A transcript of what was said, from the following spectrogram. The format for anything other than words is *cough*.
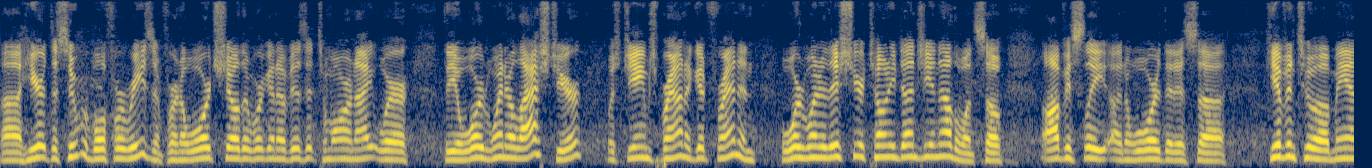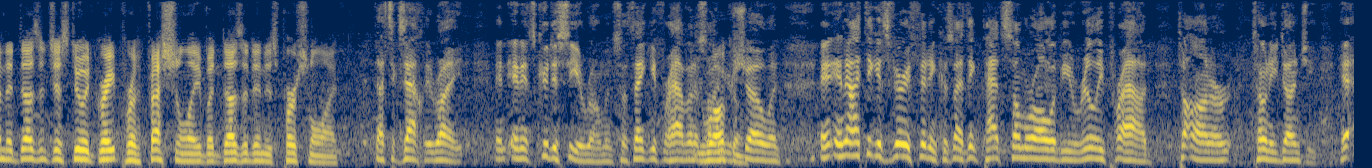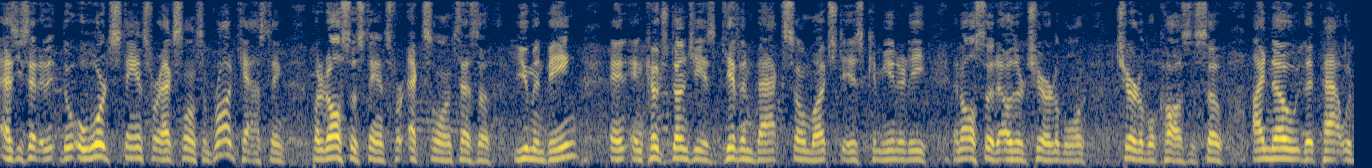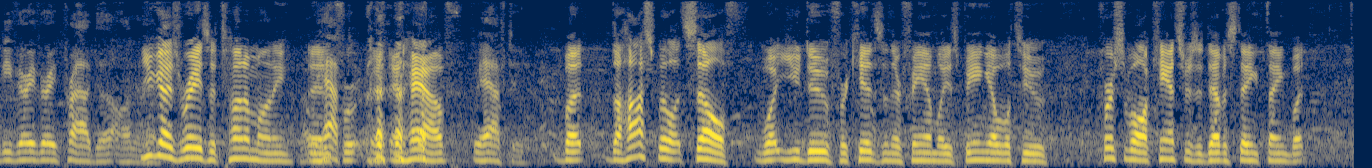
uh, here at the Super Bowl for a reason, for an award show that we're going to visit tomorrow night, where the award winner last year was James Brown, a good friend, and award winner this year, Tony Dungy, another one. So, obviously, an award that is uh, given to a man that doesn't just do it great professionally, but does it in his personal life. That's exactly right and, and it's good to see you, Roman. So thank you for having us You're on welcome. your show. And, and, and I think it's very fitting because I think Pat Summerall would be really proud to honor Tony Dungy. As you said, the award stands for excellence in broadcasting, but it also stands for excellence as a human being. And, and Coach Dungy has given back so much to his community and also to other charitable charitable causes. So I know that Pat would be very, very proud to honor. You him. guys raise a ton of money We and, have for, and have, *laughs* we have to. but the hospital itself, what you do for kids and their families, being able to, first of all, cancer is a devastating thing, but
